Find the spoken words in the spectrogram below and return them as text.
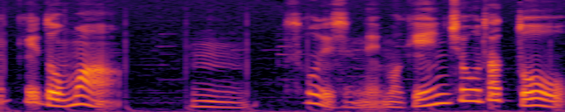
だけどまあ、うん、そうですね。まあ現状だと、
